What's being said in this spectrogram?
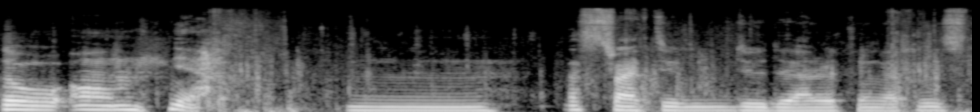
So, um, yeah. Mm, let's try to do the other thing at least.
